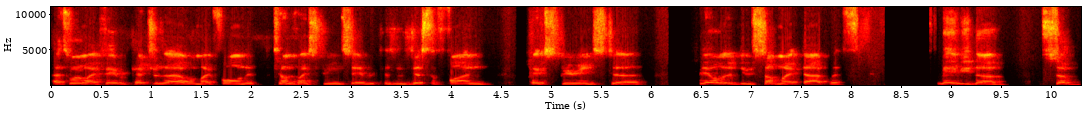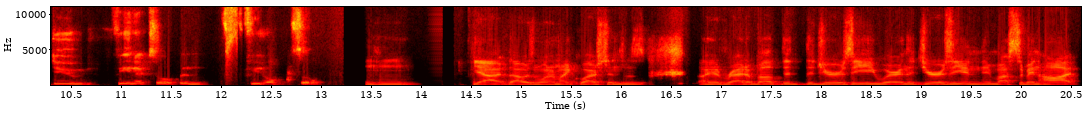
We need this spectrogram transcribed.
That's one of my favorite pictures I have on my phone. It becomes my screensaver because it was just a fun experience to be able to do something like that with maybe the subdued Phoenix Open feel. So hmm Yeah, that was one of my questions. Was I had read about the the jersey wearing the jersey, and it must have been hot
